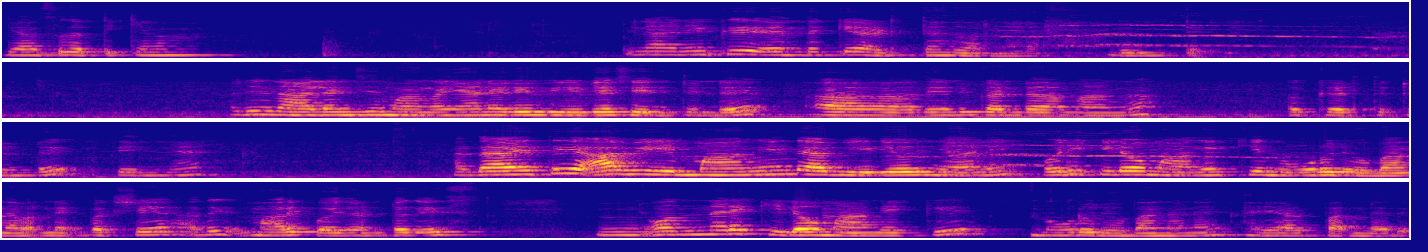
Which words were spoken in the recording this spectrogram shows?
ഗ്യാസ് കത്തിക്കണം. പിന്നെ അതിലേക്ക് എന്തൊക്കെയാണ് എടുത്തതെന്ന് പറഞ്ഞുതരാം. ഇതിട്ട് ഒരു നാലഞ്ച് മാങ്ങ. ഞാനൊരു വീഡിയോ ചെയ്തിട്ടുണ്ട്. അതിൽ കണ്ട മാങ്ങ ഒക്കെ എടുത്തിട്ടുണ്ട്. പിന്നെ അതായത് ആ വീ മാങ്ങേന്റെ ആ വീഡിയോയിൽ ഞാൻ ഒരു കിലോ മാങ്ങയ്ക്ക് നൂറ് രൂപ എന്ന് പറഞ്ഞത് പക്ഷേ അത് മാറിപ്പോയതുണ്ട് ഗൈസ്. ഒന്നര കിലോ മാങ്ങയ്ക്ക് നൂറ് രൂപ എന്നാണ് അയാൾ പറഞ്ഞത്.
